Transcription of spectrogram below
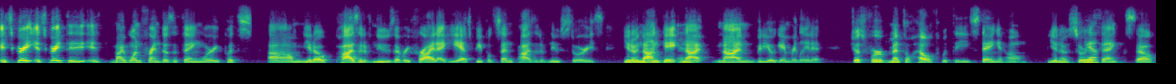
it's great. It's great to. It, my one friend does a thing where he puts, um, you know, positive news every Friday. He asks people to send positive news stories. You know, non game, Yeah. not non video game related, just for mental health with the staying at home, you know, sort Yeah. of thing. So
